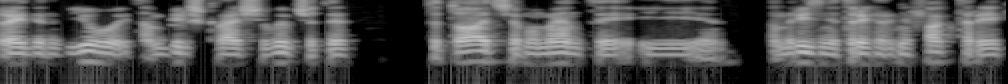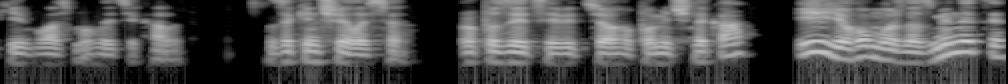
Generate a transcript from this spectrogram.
TradingView і там більш краще вивчити ситуацію, моменти і там різні тригерні фактори, які б вас могли цікавити. Закінчилася пропозиція від цього помічника, і його можна змінити.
